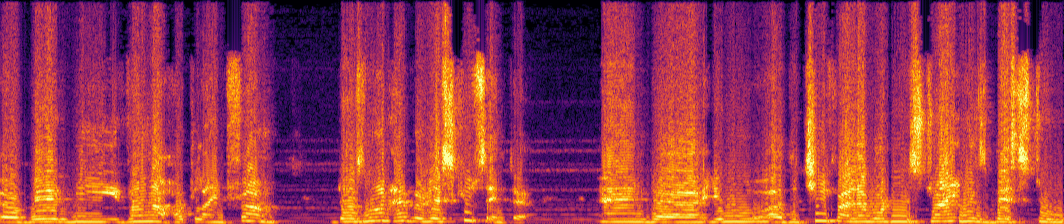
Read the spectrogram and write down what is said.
uh, where we run our hotline from, does not have a rescue center, and uh, you know uh, the chief wildlife warden is trying his best to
